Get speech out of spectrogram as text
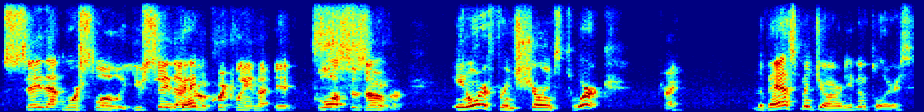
say that more slowly. You say that Okay. real quickly and it glosses over. In order for insurance to work, Okay. the vast majority of employers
